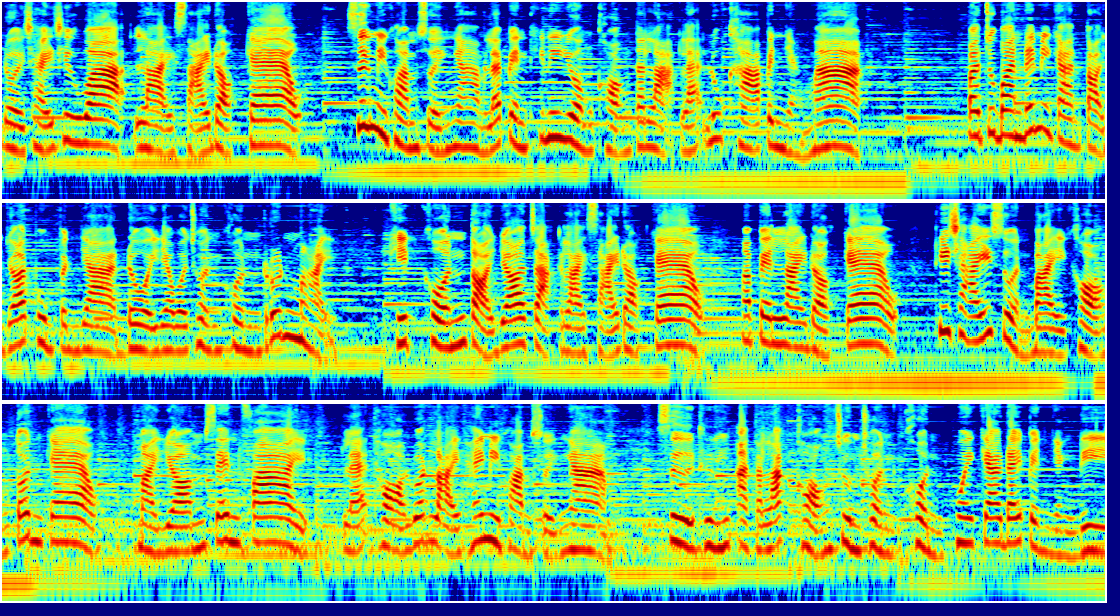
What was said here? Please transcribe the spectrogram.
โดยใช้ชื่อว่าลายสายดอกแก้ว ซึ่งมีความสวยงามและเป็นที่นิยมของตลาดและลูกค้าเป็นอย่างมาก ปัจจุบันได้มีการต่อยอดภูมิปัญญา โดยเยาวชนคนรุ่นใหม่ คิดค้นต่อยอดจากลายสายดอกแก้ว มาเป็นลายดอกแก้ว ที่ใช้ส่วนใบของต้นแก้ว มาย้อมเส้นฝ้าย และทอลวดลายให้มีความสวยงาม สื่อถึงอัตลักษณ์ของชุมชนคนห้วยแก้วได้เป็นอย่างดี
